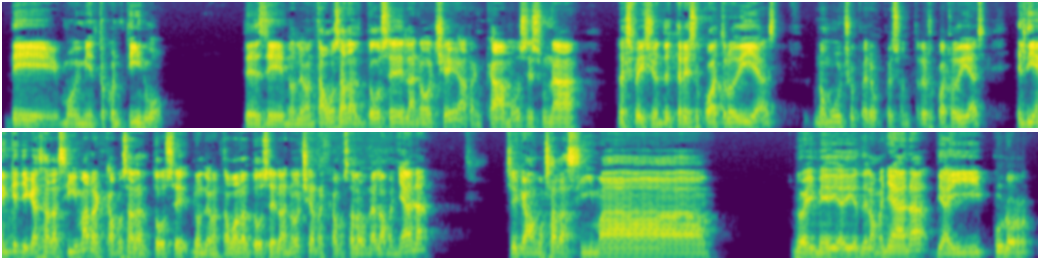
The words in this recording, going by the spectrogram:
de movimiento continuo. Desde nos levantamos a las 12 de la noche, arrancamos. Es una, una expedición de tres o cuatro días, no mucho, pero pues son tres o cuatro días. El día en que llegas a la cima, arrancamos a las 12, nos levantamos a las 12 de la noche, arrancamos a la 1 de la mañana Llegamos a la cima nueve y media, 10 de la mañana. De ahí puro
